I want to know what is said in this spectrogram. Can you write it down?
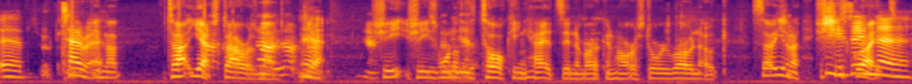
uh, Tara. In that, Ta- yes, Tara's no, mum. no, yeah. Yeah. She she's one of Yeah. the talking heads in American Horror Story Roanoke. So you know she's, She's great. in uh,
